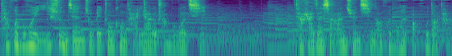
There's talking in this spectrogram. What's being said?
他会不会一瞬间就被中控台压得喘不过气？他还在想安全气囊会不会保护到他，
